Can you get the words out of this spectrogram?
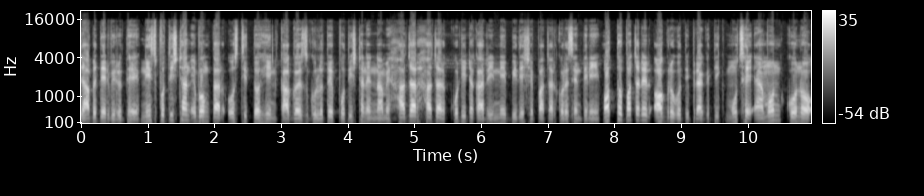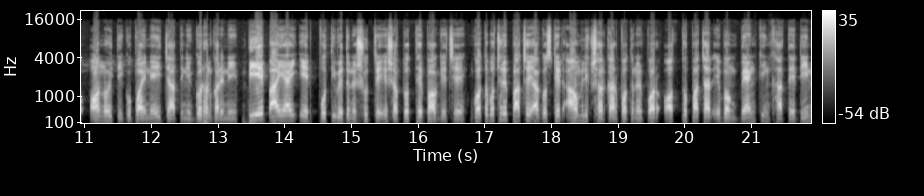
জাবেদের বিরুদ্ধে। নিজ প্রতিষ্ঠান এবং তার অস্তিত্বহীন কাগজগুলোতে প্রতিষ্ঠানের নামে হাজার হাজার কোটি টাকা ঋণ নিয়ে বিদেশে পাচার করেছেন তিনি। অর্থ পাচারের অগ্রগতি প্রাকৃতিক মুছে এমন কোনো অনৈতিক উপায় নেই যা তিনি গ্রহণ করেনি বিএফআইআই এর প্রতিবেদনের সূত্রে এসব তথ্যে পাওয়া গেছে। গত বছরের পাঁচই আগস্টের আওয়ামী লীগ সরকার পতনের পর অর্থ পাচার এবং ব্যাংকিং খাতে ঋণ,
